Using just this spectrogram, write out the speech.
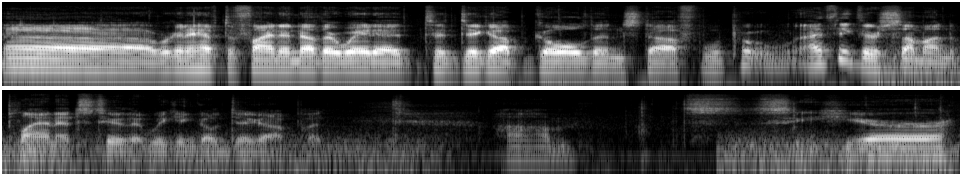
Uh, we're going to have to find another way to, to dig up gold and stuff. We'll put, I think there's some on the planets too that we can go dig up. But um, let's see here.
